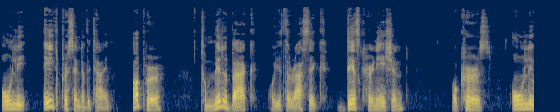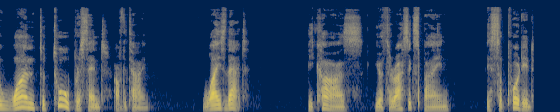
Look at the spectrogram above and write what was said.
only 8% of the time. Upper to middle back or your thoracic disc herniation occurs only 1 to 2% of the time. Why is that? Because your thoracic spine is supported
